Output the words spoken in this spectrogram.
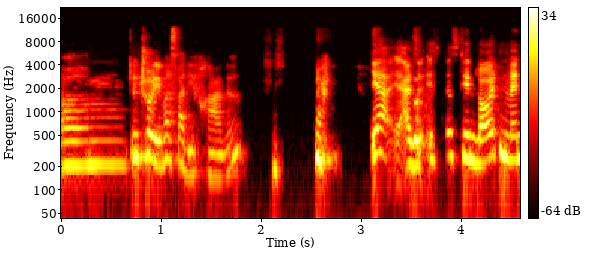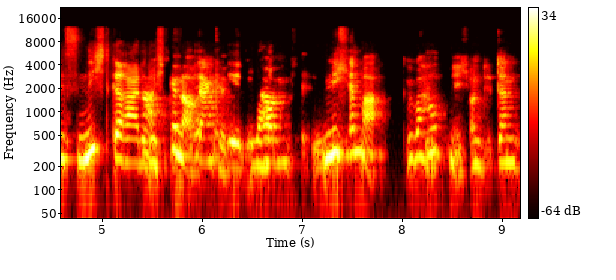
Ähm, Entschuldige, was war die Frage? Ja, also ist das den Leuten, wenn es nicht gerade ah, durch genau, danke. Geht, überhaupt ähm, nicht immer. Überhaupt nicht. Und dann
